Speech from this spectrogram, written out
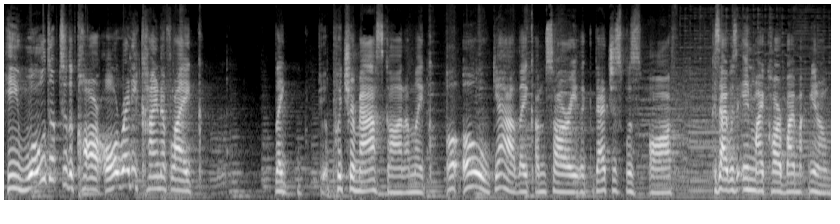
He rolled up to the car already kind of like, like, put your mask on. I'm like, oh, oh yeah, like, I'm sorry. Like, that just was off. Because I was in my car by my, you know.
